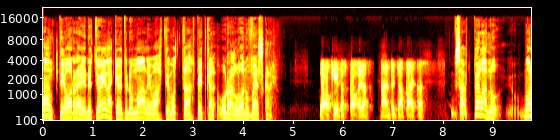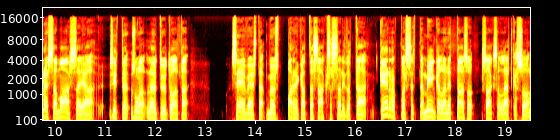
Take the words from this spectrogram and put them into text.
Antti Orei, nyt jo eläköitynyt maalivahti, mutta pitkän uran luonut veskari. Joo, kiitos paljon. Näin pitää paikkansa. Sä oot pelannut monessa maassa ja sitten sulla löytyy tuolta CVstä myös pari kautta Saksassa, niin tota, kerropas, että minkälainen taso Saksan lätkässä on?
